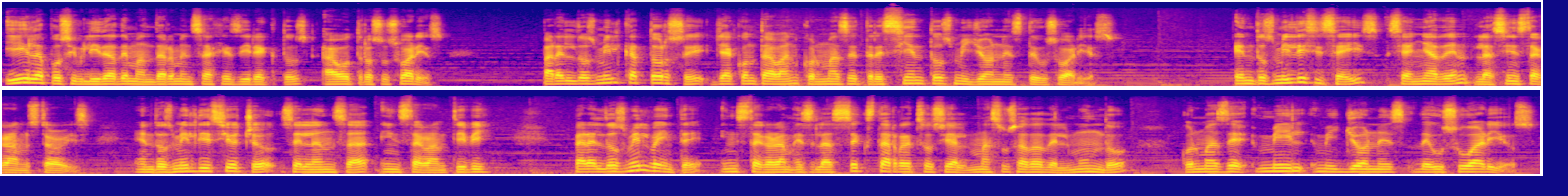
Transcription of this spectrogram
y la posibilidad de mandar mensajes directos a otros usuarios. Para el 2014 ya contaban con más de 300 millones de usuarios. En 2016 se añaden las Instagram Stories. En 2018 se lanza Instagram TV. Para el 2020, Instagram es la sexta red social más usada del mundo con más de mil millones de usuarios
